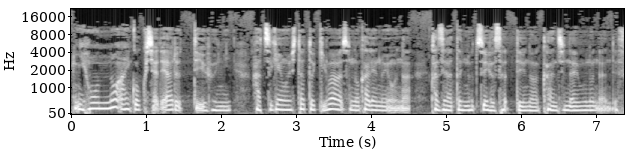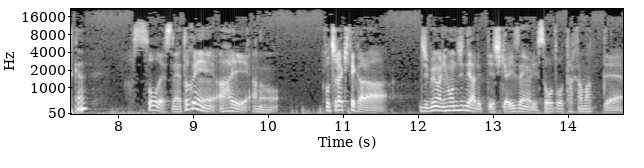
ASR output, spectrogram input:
日本の愛国者であるっていうふうに発言をした時はその彼のような風当たりの強さっていうのは感じないものなんですか？そうですね。特にやはりあのこちら来てから自分は日本人であるっていう意識は以前より相当高まって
